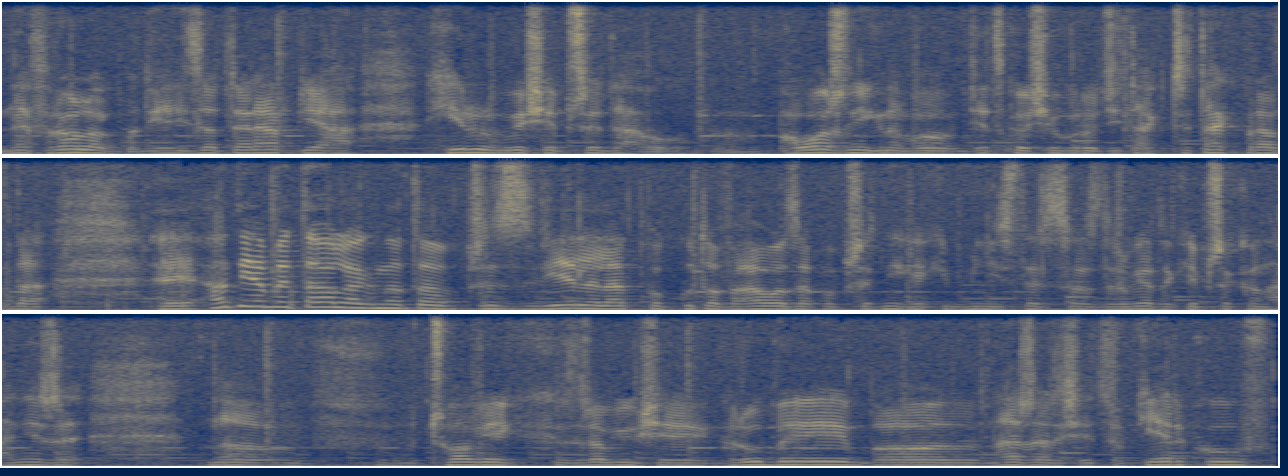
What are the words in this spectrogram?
nefrolog, bo dializoterapia, chirurg by się przydał, położnik, no bo dziecko się urodzi tak czy tak, prawda? A diabetolog, no to przez wiele lat pokutowało za poprzednich ekip Ministerstwa Zdrowia takie przekonanie, że no, człowiek zrobił się gruby, bo nażar się cukierków,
